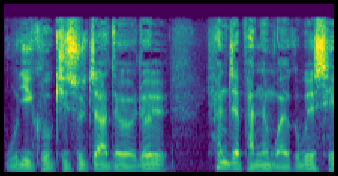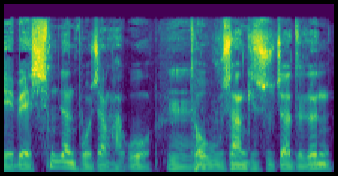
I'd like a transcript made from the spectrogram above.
우리 그 기술자들을 현재 받는 월급을 3배 10년 보장하고 예. 더 우수한 기술자들은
